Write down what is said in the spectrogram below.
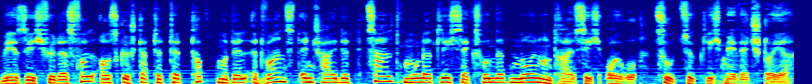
Wer sich für das voll ausgestattete Topmodell Advanced entscheidet, zahlt monatlich 609 39 Euro zuzüglich Mehrwertsteuer.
